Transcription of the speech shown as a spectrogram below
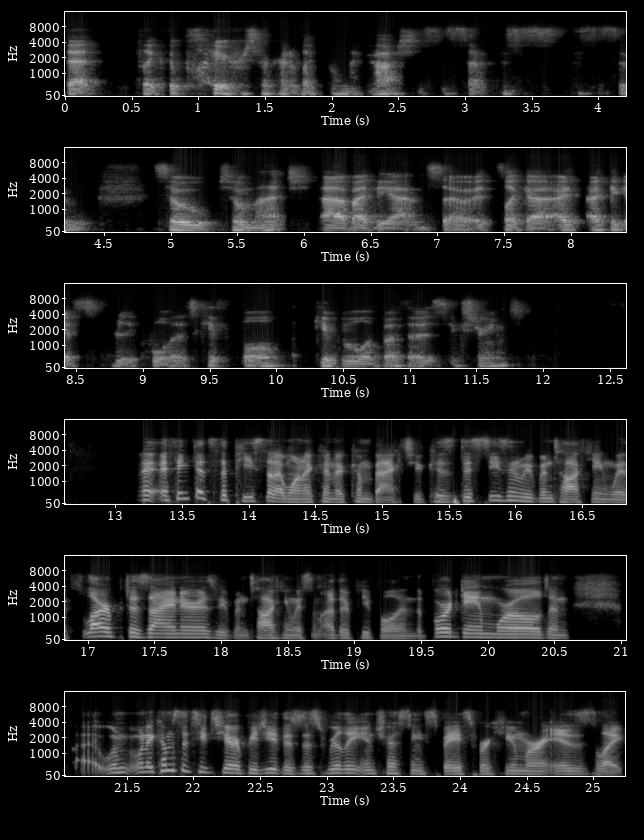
that like the players are kind of like oh my gosh this is so this is, this is so so so much uh, by the end. So it's like a, I, I think it's really cool that it's capable capable of both those extremes I think that's the piece that I want to kind of come back to because this season we've been talking with LARP designers, we've been talking with some other people in the board game world, and uh, when when it comes to TTRPG, there's this really interesting space where humor is like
